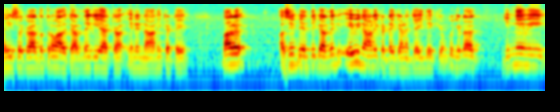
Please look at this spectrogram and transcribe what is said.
ਅਸੀਂ ਸਰਕਾਰ ਦਾ ਧੰਨਵਾਦ ਕਰਦੇ ਕਿ ਯਾਰ ਕਾ ਇਹਨੇ ਨਾਂ ਨਹੀਂ ਕੱਟੇ। ਪਰ ਅਸੀਂ ਬੇਨਤੀ ਕਰਦੇ ਕਿ ਇਹ ਵੀ ਨਾਂ ਨਹੀਂ ਕੱਟੇ ਜਾਣੇ ਚਾਹੀਦੇ, ਕਿਉਂਕਿ ਜਿਹੜਾ ਜਿੰਨੇ ਵੀ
